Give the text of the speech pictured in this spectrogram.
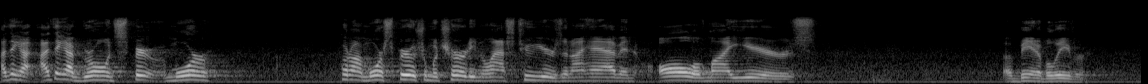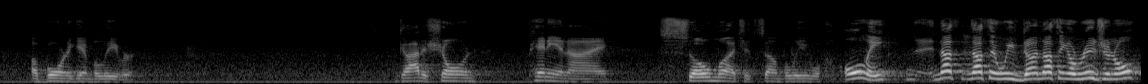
I think, I, I think I've grown spirit, more, put on more spiritual maturity in the last two years than I have in all of my years of being a believer, a born again believer. God has shown Penny and I so much, it's unbelievable. Only, nothing, nothing we've done, nothing original,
